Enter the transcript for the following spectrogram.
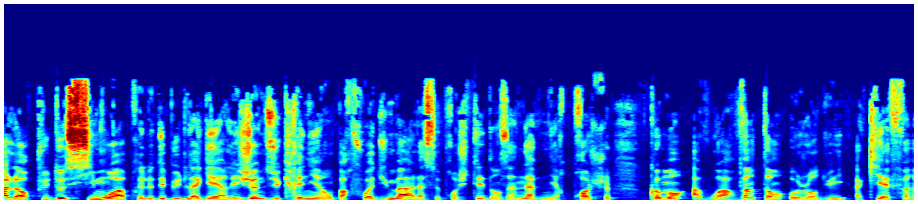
Alors, plus de six mois après le début de la guerre, les jeunes Ukrainiens ont parfois du mal à se projeter dans un avenir proche. Comment avoir 20 ans aujourd'hui à Kiev?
